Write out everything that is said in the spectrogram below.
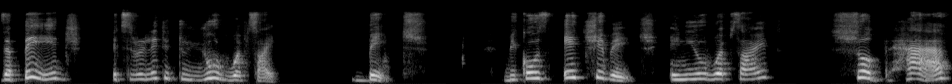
the page, it's related to your website page, because each page in your website should have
